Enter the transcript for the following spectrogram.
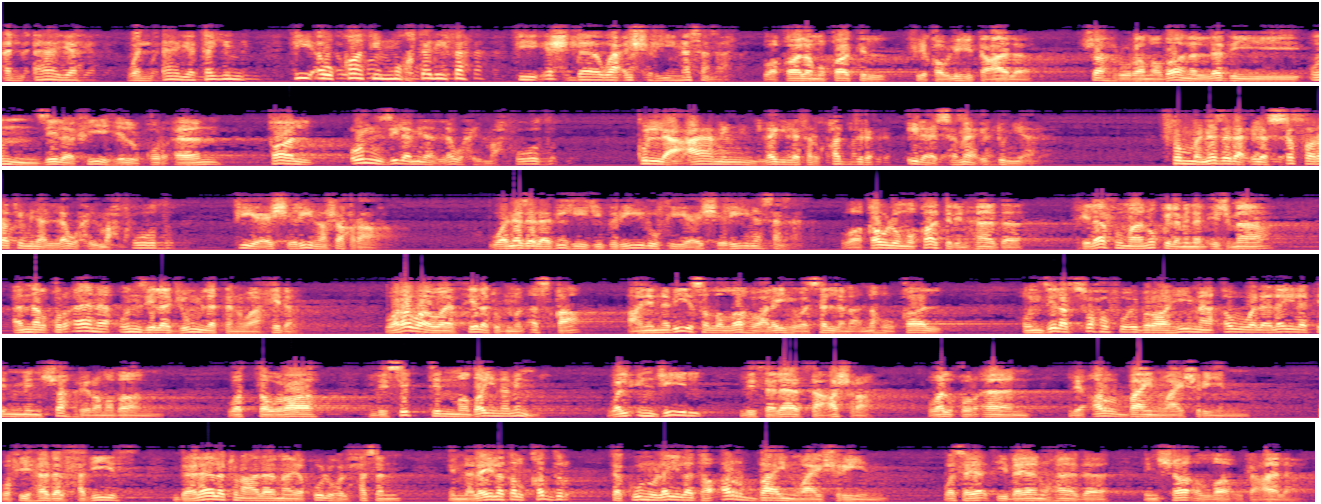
الآية والآيتين في أوقات مختلفة في إحدى وعشرين سنة. وقال مقاتل في قوله تعالى شهر رمضان الذي أنزل فيه القرآن قال أنزل من اللوح المحفوظ كل عام ليلة القدر إلى سماء الدنيا. ثم نزل إلى السفرة من اللوح المحفوظ في عشرين شهرا. ونزل به جبريل في عشرين سنة. وقول مقاتل هذا خلاف ما نقل من الإجماع أن القرآن أنزل جملة واحدة. وروى واثلة بن الأسقع عن النبي صلى الله عليه وسلم أنه قال أنزلت صحف إبراهيم أول ليلة من شهر رمضان والتوراة لست مضين منه والإنجيل لثلاث عشرة والقرآن لأربع وعشرين. وفي هذا الحديث دلالة على ما يقوله الحسن إن ليلة القدر تكون ليلة أربع وعشرين وسيأتي بيان هذا إن شاء الله تعالى.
